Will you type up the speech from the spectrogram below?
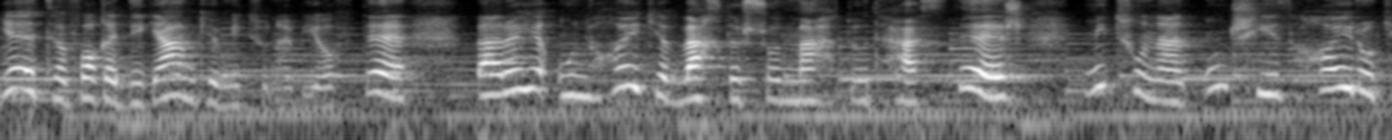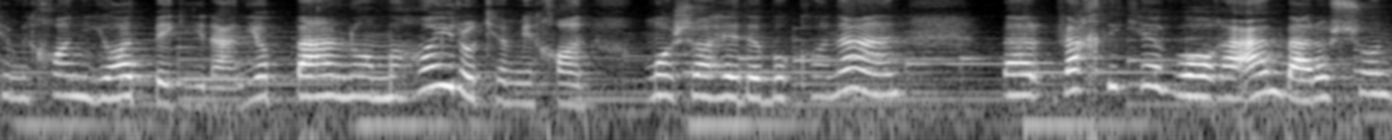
یه اتفاق دیگه هم که می‌تونه بیفته برای اونهایی که وقتشون محدود هستش می‌تونن اون چیزهایی رو که می‌خوان یاد بگیرن یا برنامه هایی رو که می‌خوان مشاهده بکنن بر وقتی که واقعا براشون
